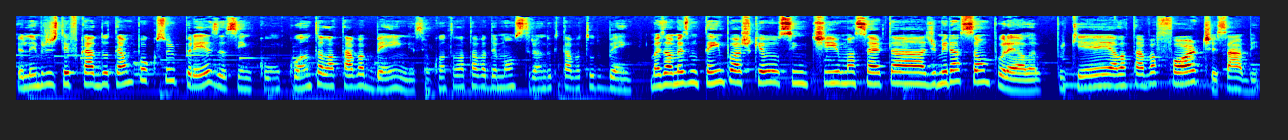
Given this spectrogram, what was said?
Eu lembro de ter ficado até um pouco surpresa, assim, com o quanto ela estava bem, assim, o quanto ela estava demonstrando que estava tudo bem. Mas ao mesmo tempo, eu acho que eu senti uma certa admiração por ela, porque ela estava forte, sabe?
